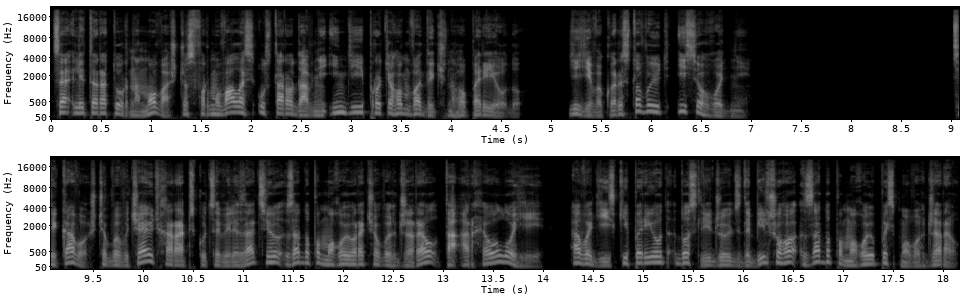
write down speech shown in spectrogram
Це літературна мова, що сформувалась у стародавній Індії протягом ведичного періоду. Її використовують і сьогодні. Цікаво, що вивчають харабську цивілізацію за допомогою речових джерел та археології, а ведійський період досліджують здебільшого за допомогою письмових джерел.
